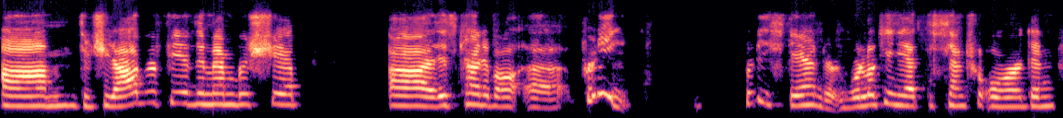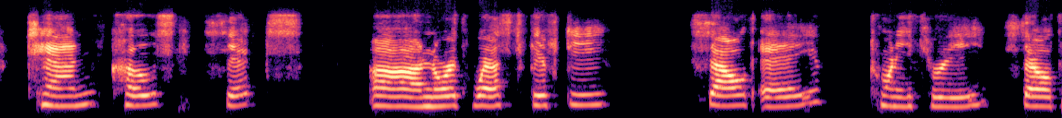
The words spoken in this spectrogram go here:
Um, the geography of the membership uh, is kind of a, uh, pretty, pretty standard. We're looking at the Central Oregon 10, Coast 6, uh, Northwest 50, South A 23, South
